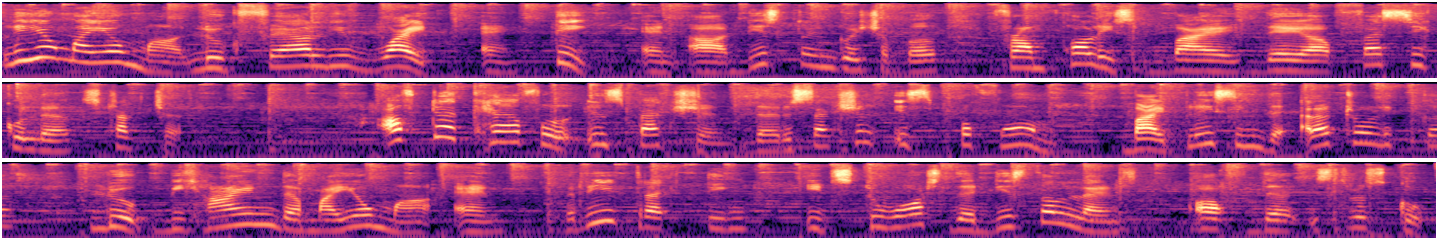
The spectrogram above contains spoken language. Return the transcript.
Leiomyoma look fairly white and thick and are distinguishable from polyps by their fascicular structure. After careful inspection, the resection is performed by placing the electrolytic loop behind the myoma and retracting it towards the distal lens of the hysteroscope.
